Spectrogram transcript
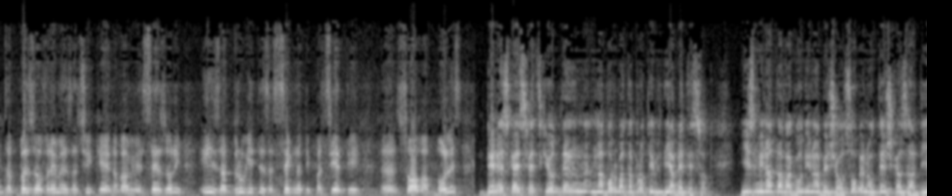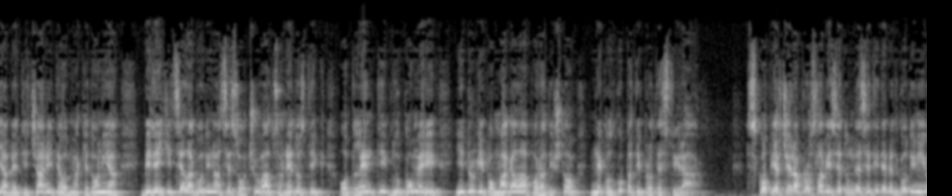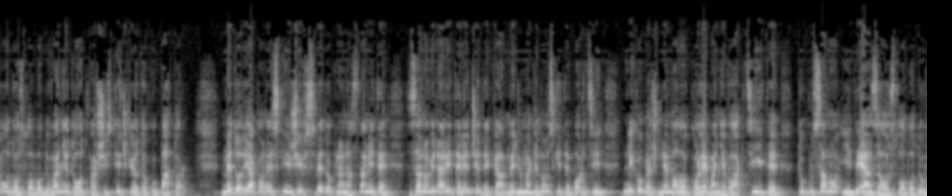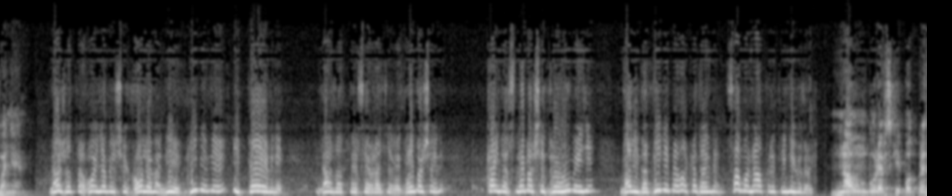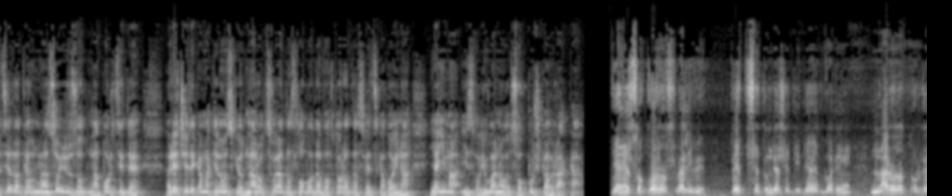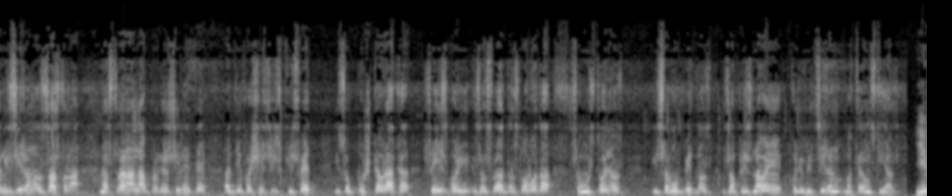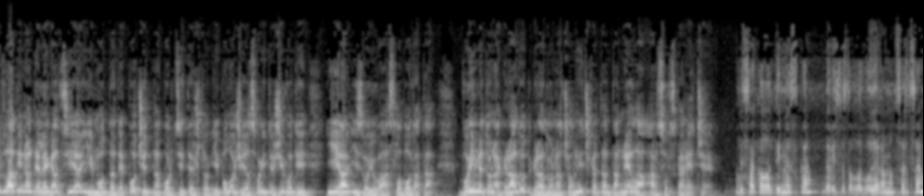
За брзо време, значи, ќе набавиме сензори и за другите засегнати пациенти е, со ова болест. Денеска е светскиот ден на борбата против диабетесот. Изминатава година беше особено тешка за диабетичарите од Македонија, бидејќи цела година се соочуваат со недостиг од ленти, глукомери и други помагала, поради што неколку пати протестираа. Скопје вчера прослави 79 години од ослободувањето од фашистичкиот окупатор. Методија Конески, жив сведок на настаните, за новинарите рече дека меѓу македонските борци никогаш немало колебање во акциите, туку само идеја за ослободување. Нашата војна беше голема, ние гиневне и пеевне. Назад не се враќаме. Немаше, кај нас немаше двоумење, дали да бидеме вака дали не, само напред и никој. Наум Буревски, подпредседател на Сојузот на борците, рече дека македонскиот народ својата слобода во Втората светска војна ја има извојувано со пушка в рака. Денес со гордост велиме, пред 79 години народот организирано застана на страна на прогресивните антифашистички свет и со пушка в рака се избори за својата слобода, самостојност и самобитност за признавање кодифициран македонски јазик. И владина делегација им оддаде почит на борците што ги положија своите животи и ја извојуваа слободата. Во името на градот, градоначалничката Данела Арсовска рече. Би сакала денеска да ви се заблагодарам од срце.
